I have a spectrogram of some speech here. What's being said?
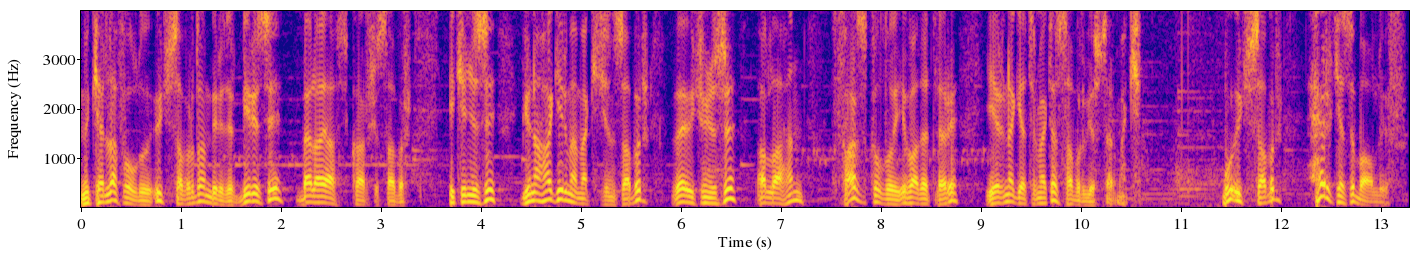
mükellef olduğu üç sabırdan biridir. Birisi belaya karşı sabır. İkincisi günaha girmemek için sabır. Ve üçüncüsü Allah'ın farz kıldığı ibadetleri yerine getirmekte sabır göstermek. Bu üç sabır herkesi bağlıyor.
